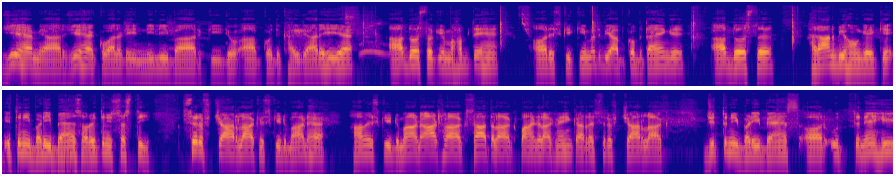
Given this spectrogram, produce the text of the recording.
ये है म्यार, ये है क्वालिटी नीली बार की जो आपको दिखाई जा रही है। आप दोस्तों की मोहब्बतें हैं और इसकी कीमत भी आपको बताएँगे। आप दोस्त हैरान भी होंगे कि इतनी बड़ी भैंस और इतनी सस्ती, सिर्फ़ चार लाख इसकी डिमांड है। हम इसकी डिमांड आठ लाख, सात लाख, पाँच लाख नहीं कर रहे, सिर्फ़ चार लाख। जितनी बड़ी भैंस और उतने ही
